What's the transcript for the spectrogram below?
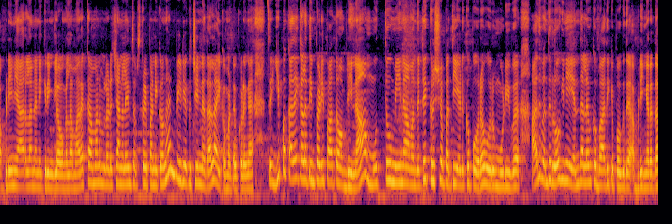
அப்படின்னு யாரெல்லாம் நினைக்கிறீங்களோ அவங்கள மறக்காமல் நம்மளோட சேனலையும் சப்ஸ்கிரைப் பண்ணிக்கோங்க. அண்ட் வீடியோக்கு சின்னதாக லைக்கை மட்டும் கொடுங்க. ஸோ இப்போ கதைக்களத்தின் படி பார்த்தோம் அப்படின்னா முத்து மீனா வந்துட்டு கிருஷ்ண பற்றி எடுக்க போகிற ஒரு முடிவு. அது வந்து ரோஹிணியை எந்த அளவுக்கு பாதிக்க போகுது அப்படின்னு அப்படிங்கிறத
